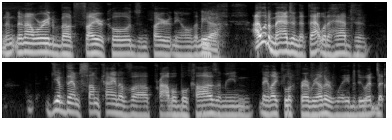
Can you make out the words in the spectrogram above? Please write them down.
And they're not worried about fire codes and fire. You know, I mean, yeah. I would imagine that that would have had to give them some kind of uh, probable cause. I mean, they like to look for every other way to do it, but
